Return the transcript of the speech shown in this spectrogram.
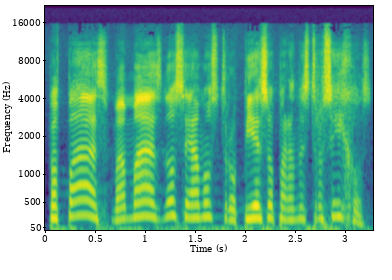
Papás, mamás, no seamos tropiezo para nuestros hijos.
